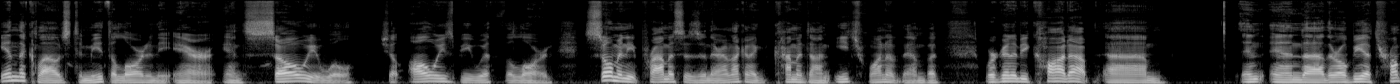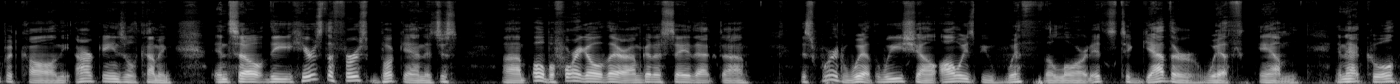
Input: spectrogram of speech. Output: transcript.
in the clouds to meet the Lord in the air, and so we will shall always be with the Lord. So many promises in there. I'm not going to comment on each one of them, but we're going to be caught up. Um, and and uh, there will be a trumpet call and the archangel coming and so the here's the first bookend it's just um, oh before i go there i'm going to say that uh, this word with we shall always be with the lord. It's together with him. Isn't that cool?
